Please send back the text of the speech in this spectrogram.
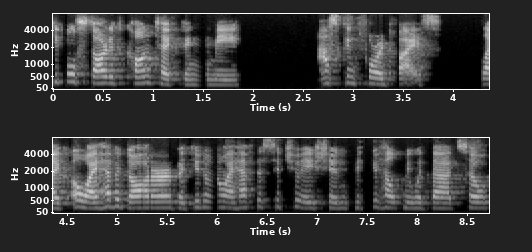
People started contacting me asking for advice like, oh, I have a daughter, but you know, I have this situation. Could you help me with that? So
